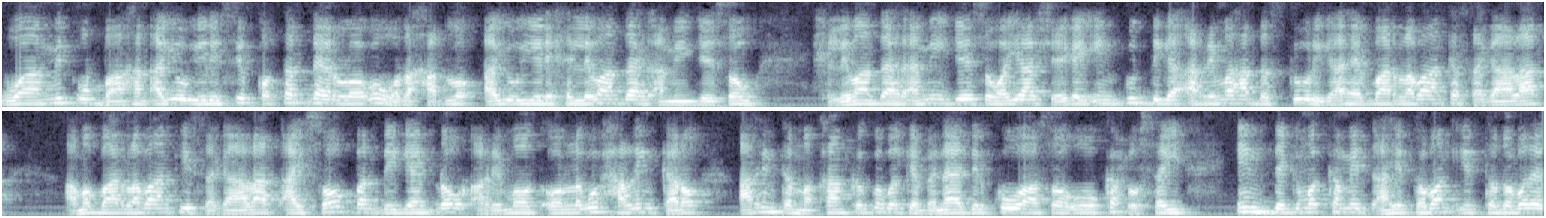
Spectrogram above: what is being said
Waa mid u baahan ayuu yidhi si qoto dheer looga wada hadlo ayuu yidhi xildhibaan daahir amiin jesow xildhibaan daahir amiin jesow ayaa sheegay in guddiga arrimaha dastuuriga ah ee baarlamaanka sagaalaad ama baarlamaankii sagaalaad ay soo bandhigeen dhowr arrimood oo lagu xallin karo arrinta maqaamka gobolka banaadir kuwaasoo uu ka xusay in degmo ka mid ahi toban iyo toddobada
